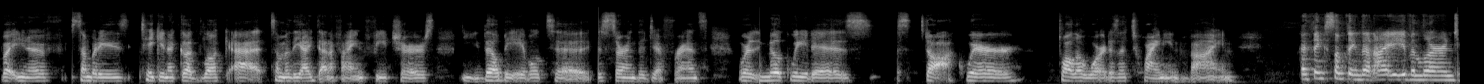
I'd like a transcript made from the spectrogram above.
But you know, if somebody's taking a good look at some of the identifying features, they'll be able to discern the difference. Where milkweed is a stalk, where swallowwort is a twining vine. I think something that I even learned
